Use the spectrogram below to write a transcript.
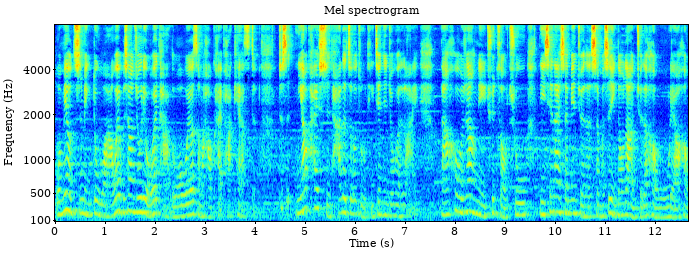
我没有知名度啊，我也不像 Julie，我会塔罗，我有什么好开 Podcast？就是你要开始，它的这个主题渐渐就会来，然后让你去走出你现在身边觉得什么事情都让你觉得很无聊、很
